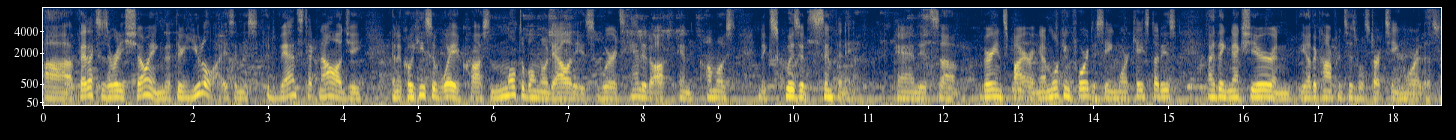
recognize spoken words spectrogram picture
uh, FedEx is already showing that they're utilizing this advanced technology in a cohesive way across multiple modalities where it's handed off in almost an exquisite symphony. And it's um, very inspiring. I'm looking forward to seeing more case studies. I think next year and the other conferences we'll start seeing more of this.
